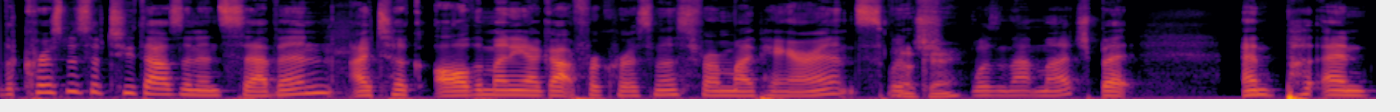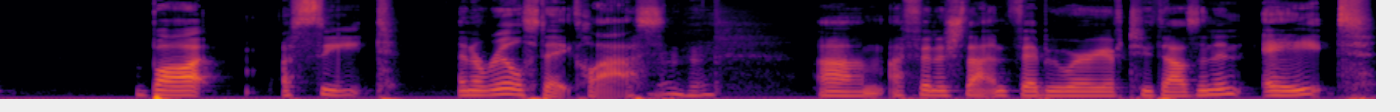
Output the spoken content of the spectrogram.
the Christmas of 2007, I took all the money I got for Christmas from my parents, which Okay. wasn't that much, but and and bought a seat in a real estate class. Okay. Um, I finished that in February of 2008.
